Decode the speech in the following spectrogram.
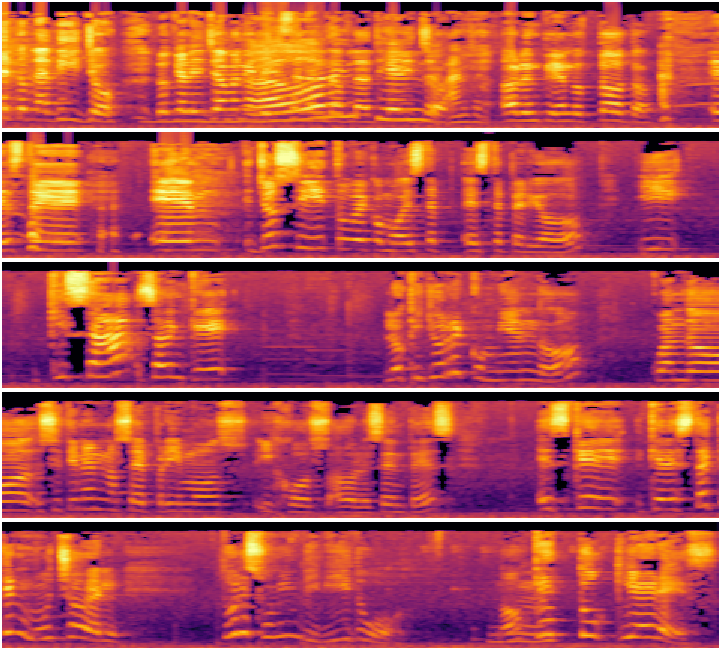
el dobladillo, lo que le llaman y le dicen el dobladillo. entiendo. Ah. Ahora entiendo todo. Este, em, yo sí tuve como este, este periodo y quizá, ¿saben qué? Lo que yo recomiendo cuando, si tienen, no sé, primos, hijos, adolescentes, es que, que destaquen mucho el, tú eres un individuo, ¿no? ¿Qué tú quieres?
